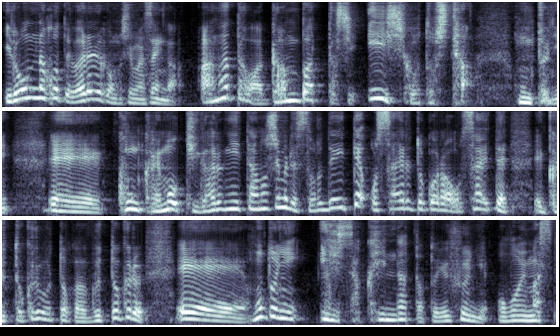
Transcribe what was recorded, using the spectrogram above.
いろんなこと言われるかもしれませんがあなたは頑張ったしいい仕事した。本当に、えー今回も気軽に楽しめるそれでいて抑えるところは抑えて、えーグッとくるとかグッとくる、えー本当にいい作品だったというふうに思います、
